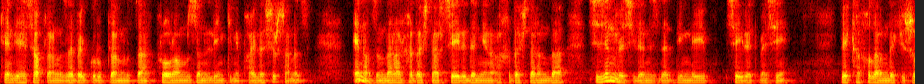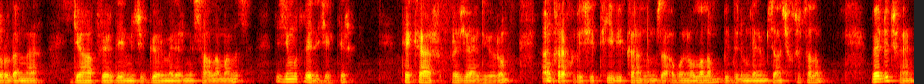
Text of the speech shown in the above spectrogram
kendi hesaplarınıza ve gruplarınızda programımızın linkini paylaşırsanız en azından arkadaşlar seyredemeyen arkadaşların da sizin vesilenizle dinleyip seyretmesi ve kafalarındaki sorularına cevap verdiğimizi görmelerini sağlamanız bizi mutlu edecektir. Tekrar rica ediyorum. Ankara Kulisi TV kanalımıza abone olalım, bildirimlerimizi açık tutalım ve lütfen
